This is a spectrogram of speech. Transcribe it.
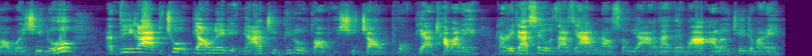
သွားပွဲရှိလို့အသင်းကတချို့အပြောင်းလဲတွေအများကြီးပြုလုပ်သွားဖို့ရှိကြောင်းဖော်ပြထားပါတယ်။ဒါတွေကစိတ်ဝင်စားစရာနောက်ဆုံးရအားသားတဲ့ပါအားလုံးကျေးဇူးတင်ပါတယ်။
